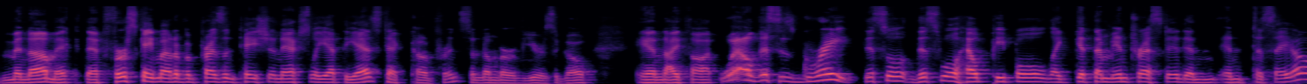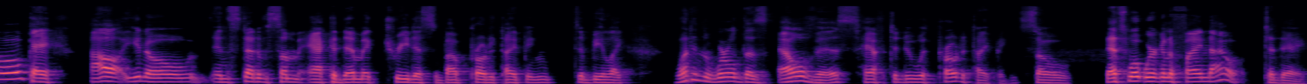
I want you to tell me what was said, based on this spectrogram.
mnemonic that first came out of a presentation actually at the ASTC conference a number of years ago. And I thought, well, this is great. This will this will help people like get them interested and and to say, oh, okay, I'll, you know, instead of some academic treatise about prototyping, to be like, what in the world does Elvis have to do with prototyping? So that's what we're going to find out today.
